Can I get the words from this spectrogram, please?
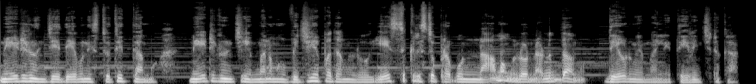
నేటి నుంచి దేవుని స్థుతిద్దాము. నేటి నుంచి మనము విజయపదంలో యేసుక్రీస్తు ప్రభు నామంలో నడుద్దాము. దేవుడు మిమ్మల్ని దీవించిన కాక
